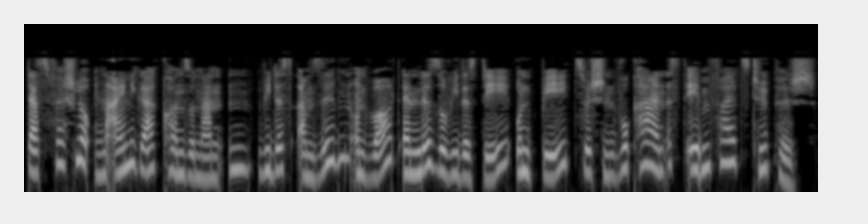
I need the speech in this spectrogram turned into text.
Das Verschlucken einiger Konsonanten, wie das am Silben- und Wortende sowie des D und B zwischen Vokalen ist ebenfalls typisch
